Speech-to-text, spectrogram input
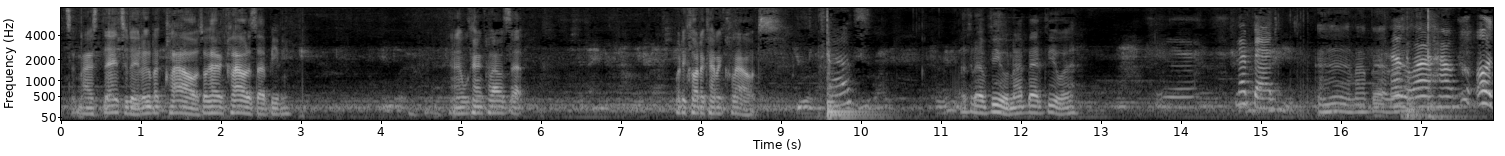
It's a nice day today. Look at the clouds. What kind of cloud is that, Beanie? And what kind of cloud is that? What do you call that kind of clouds? Clouds. Look at that view. Not bad view, eh? Yeah. Not bad. Uh, not bad, Has a lot of house. Oh,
